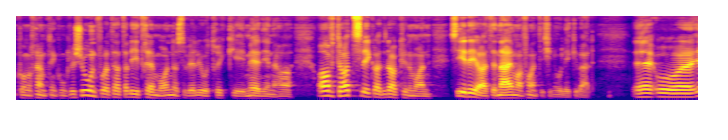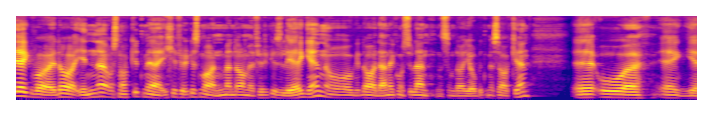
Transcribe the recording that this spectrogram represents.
komme frem til en konklusjon. For at etter de tre månedene så ville jo trykket i mediene ha avtatt, slik at da kunne man si det at nei, man fant ikke noe likevel. Eh, og Jeg var da inne og snakket med ikke fylkesmannen, men da med fylkeslegen og da denne konsulenten som da jobbet med saken. Eh, og jeg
